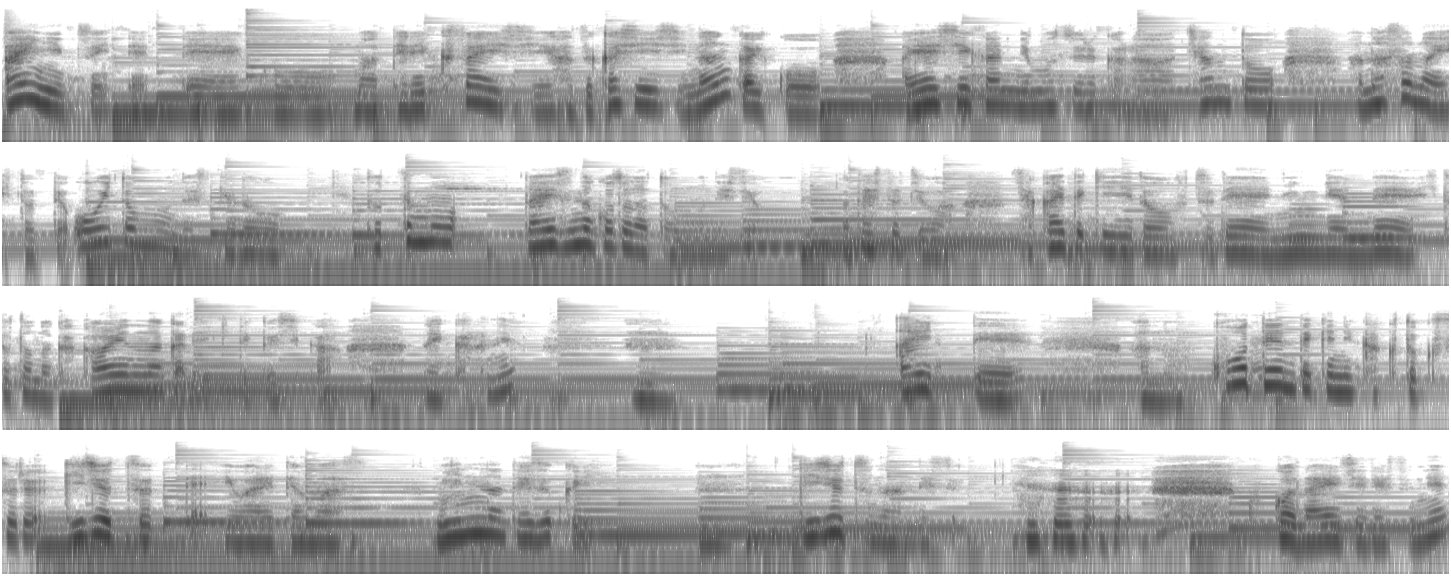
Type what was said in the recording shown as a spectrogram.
愛についてってこう、まあ、照れくさいし恥ずかしいしなんかこう怪しい感じもするからちゃんと話さない人って多いと思うんですけどとっても大事なことだと思うんですよ。私たちは社会的動物で人間で人との関わりの中で生きていくしかないからね。うん。愛ってあの後天的に獲得する技術って言われてます。みんな手作り、うん、技術なんです。ここ大事ですね。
